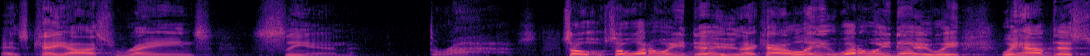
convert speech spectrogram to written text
As chaos reigns, sin thrives. So, so what do we do? That kind of lead, what do we do? We, we have this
